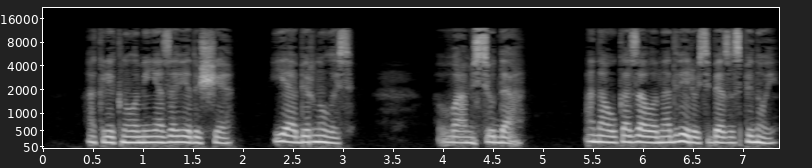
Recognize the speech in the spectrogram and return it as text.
— окликнула меня заведующая. Я обернулась. «Вам сюда!» Она указала на дверь у себя за спиной.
